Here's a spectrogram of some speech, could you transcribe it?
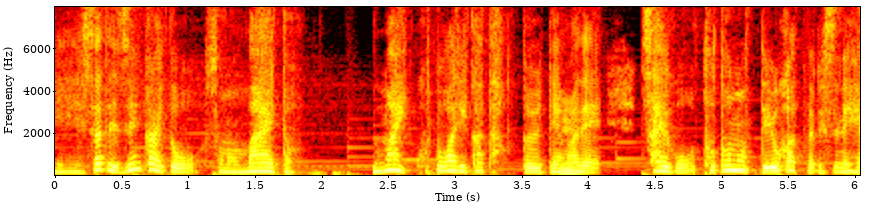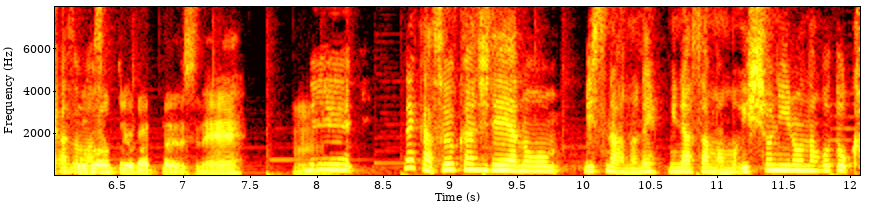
えーさて、前回とその前と、うまい断り方というテーマで、最後、整ってよかったですね、東さん。そうとよかったですね、うん。で、なんかそういう感じで、あの、リスナーのね、皆様も一緒にいろんなことを考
